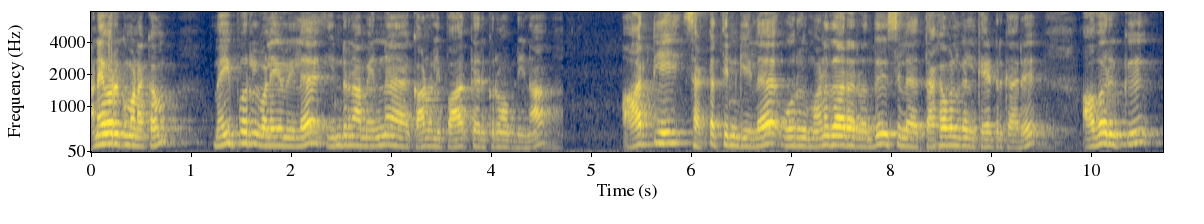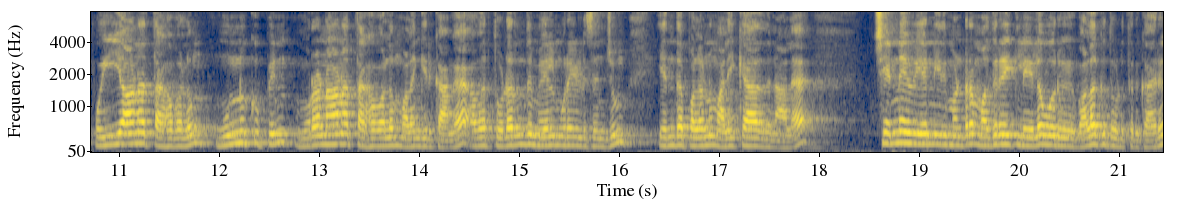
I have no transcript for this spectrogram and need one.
அனைவருக்கும் வணக்கம். மெய்ப்பொருள் வலையொலியில் இன்று நாம் என்ன காணொளி பார்க்க இருக்கிறோம் அப்படின்னா ஆர்டிஐ சட்டத்தின் கீழே ஒரு மனுதாரர் வந்து சில தகவல்கள் கேட்டிருக்காரு. அவருக்கு பொய்யான தகவலும் முன்னுக்கு பின் முரணான தகவலும் வழங்கியிருக்காங்க. அவர் தொடர்ந்து மேல்முறையீடு செஞ்சும் எந்த பலனும் அளிக்காததுனால சென்னை உயர்நீதிமன்றம் மதுரை கிளையில் ஒரு வழக்கு தொடுத்திருக்காரு.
